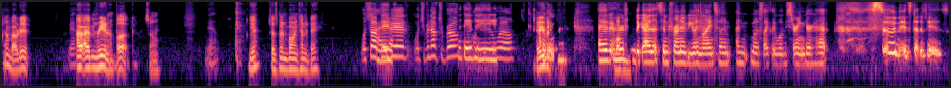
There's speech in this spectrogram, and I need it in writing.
that's about it. Yeah. I, I'm reading a book, so Yeah. yeah. So it's been a boring kind of day. What's up, Hi. David? What you been up to, bro? Hi, Hope you're doing David. Well, I David, haven't, I haven't heard from the guy that's in front of you in line, so I'm, I most likely will be starting your hat soon instead of his.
